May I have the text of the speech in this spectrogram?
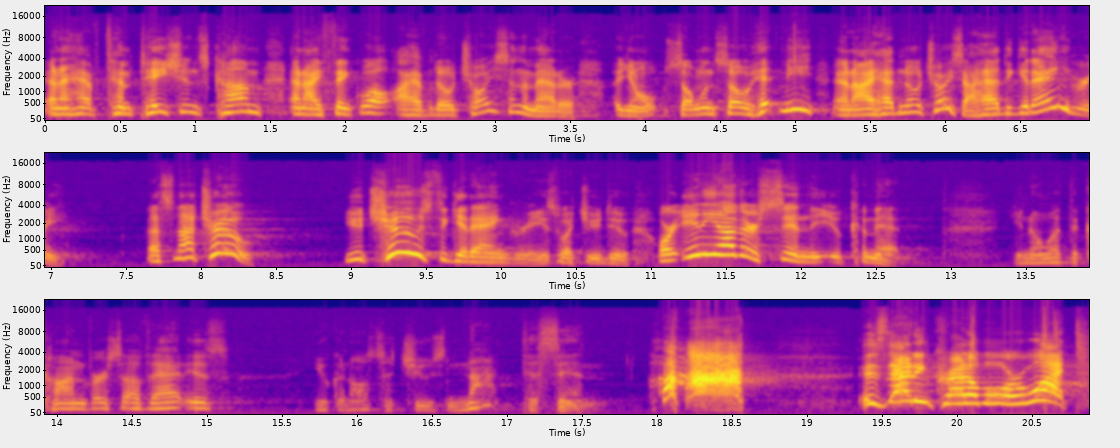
and I have temptations come and I think, well, I have no choice in the matter. You know, so and so hit me and I had no choice. I had to get angry. That's not true. You choose to get angry, is what you do, or any other sin that you commit. You know what the converse of that is? You can also choose not to sin. is that incredible or what?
